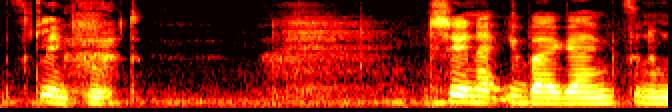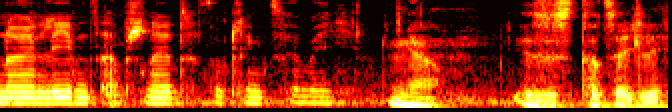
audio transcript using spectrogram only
das klingt gut. Schöner Übergang zu einem neuen Lebensabschnitt. So klingt es für mich. Ja, ist es tatsächlich.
